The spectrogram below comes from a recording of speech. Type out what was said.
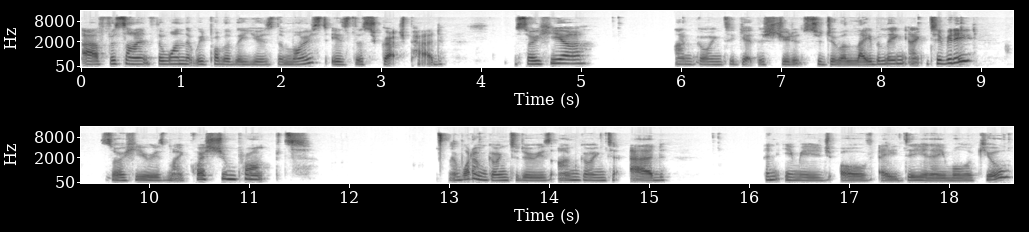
uh, for science, the one that we probably use the most is the scratch pad. So here I'm going to get the students to do a labeling activity. So here is my question prompt. And what I'm going to do is I'm going to add an image of a DNA molecule.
